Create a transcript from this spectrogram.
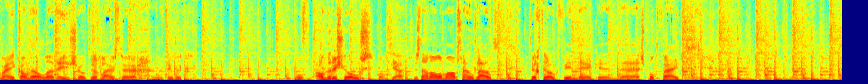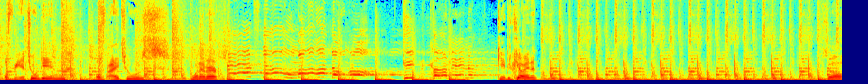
Maar je kan wel uh, deze show terugluisteren natuurlijk. Of andere shows, want ja, ze staan allemaal op Soundcloud. Terug te ook vinden ik in Spotify. Of via TuneIn of iTunes, whatever. Keep it coming. So,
